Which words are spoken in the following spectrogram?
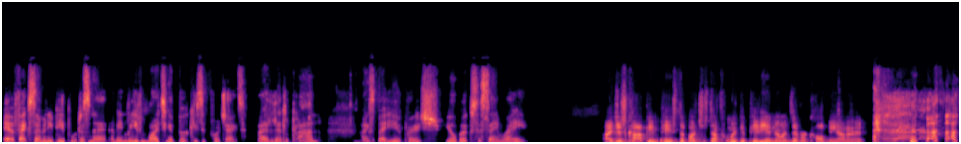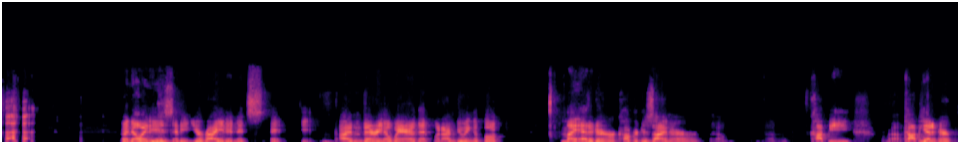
it affects so many people, doesn't it? I mean, even writing a book is a project. I had a little plan. I expect you approach your books the same way. I just copy and paste a bunch of stuff from Wikipedia. No one's ever called me out on it. but no, it is. I mean, you're right, and it's. It, it, I'm very aware that when I'm doing a book, my editor or cover designer or um, copy uh, copy editor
